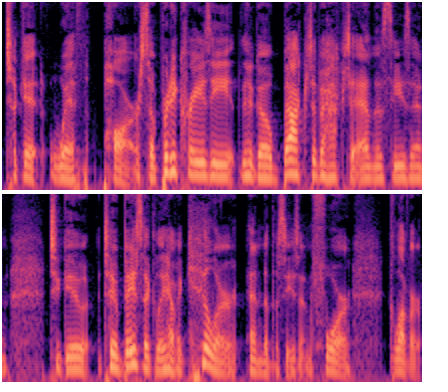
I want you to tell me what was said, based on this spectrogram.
took it with par. So pretty crazy to go back to back to end the season to go to basically have a killer end of the season for Glover.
